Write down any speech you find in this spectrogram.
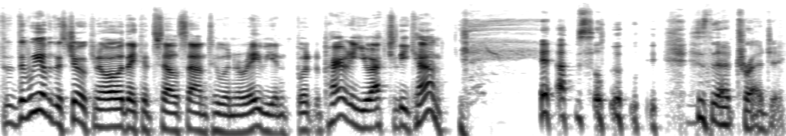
Th- th- we have this joke, you know, oh, they could sell sand to an Arabian, but apparently you actually can. Absolutely, isn't that tragic?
